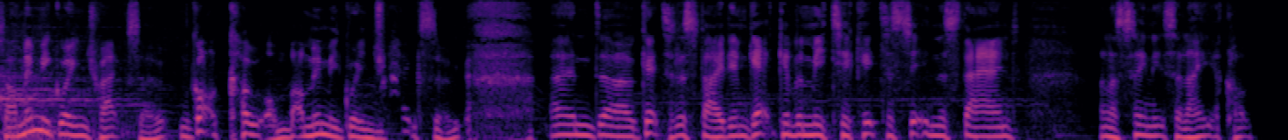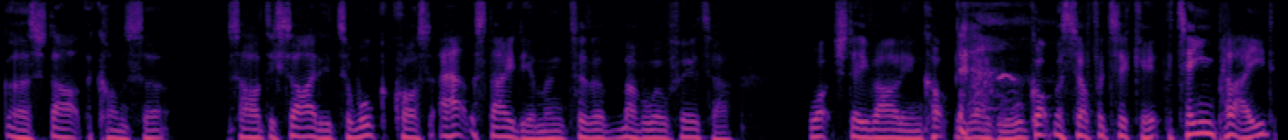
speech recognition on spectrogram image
So I'm in my green tracksuit. I've got a coat on, but I'm in my green tracksuit. And uh, get to the stadium, get given me ticket to sit in the stand. And I've seen it's an eight o'clock uh, start the concert. So I decided to walk across out the stadium and to the Motherwell Theatre. Watch Steve Harley and Cockney Rebel. got myself a ticket. The team played.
